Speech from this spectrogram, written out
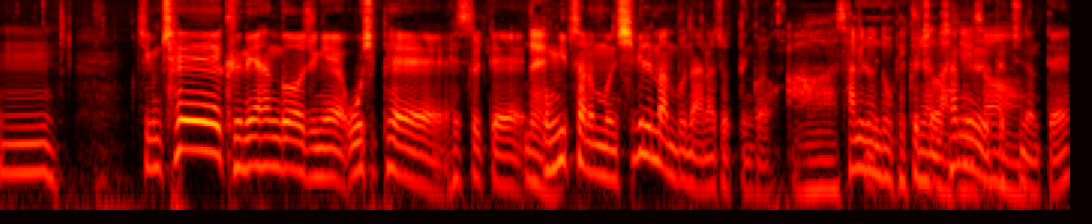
음, 지금 최근에 한 거 중에 50회 했을 때 네. 독립선언문 11만 부 나눠줬던 거요. 아, 3.1운동 100주년 그렇죠. 3일 맞이해서 100주년 때.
